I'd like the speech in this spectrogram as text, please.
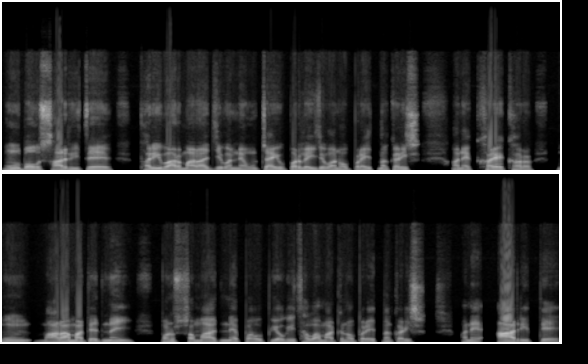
હું બહુ સારી રીતે ફરીવાર મારા જીવનને ઊંચાઈ ઉપર લઈ જવાનો પ્રયત્ન કરીશ અને ખરેખર હું મારા માટે જ નહીં, પણ સમાજને પણ ઉપયોગી થવા માટેનો પ્રયત્ન કરીશ. અને આ રીતે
